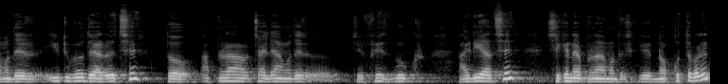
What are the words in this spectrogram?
আমাদের ইউটিউবেও দেওয়া রয়েছে। তো আপনারা চাইলে আমাদের যে ফেসবুক আইডি আছে, সেখানে আপনারা আমাদেরকে নক করতে পারেন।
